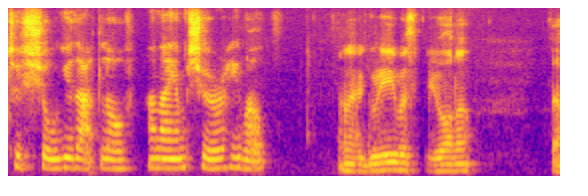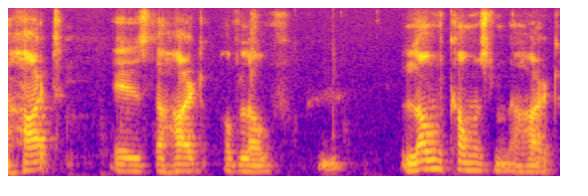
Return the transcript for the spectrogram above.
to show you that love, and I am sure He will. And I agree with Fiona. The heart is the heart of love. Mm. Love comes from the heart.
